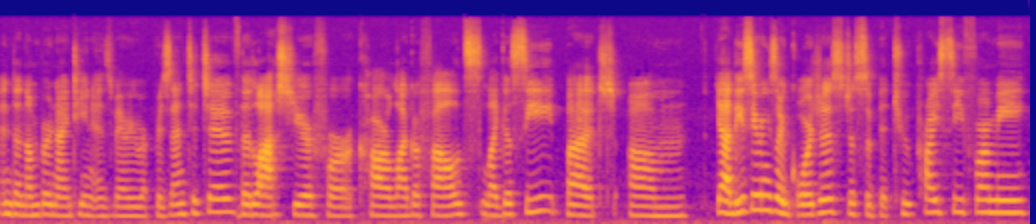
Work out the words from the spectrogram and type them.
And the number 19 is very representative. The last year for Karl Lagerfeld's legacy. But um, yeah, these earrings are gorgeous, just a bit too pricey for me.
